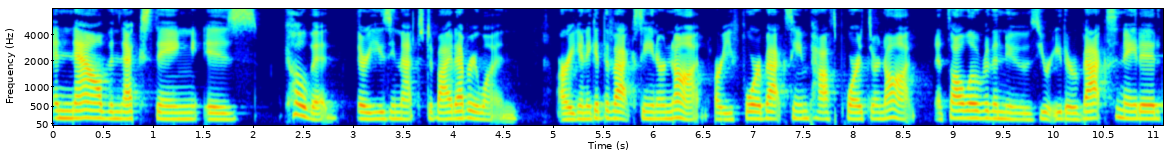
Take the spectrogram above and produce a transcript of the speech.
And now the next thing is COVID. They're using that to divide everyone. Are you going to get the vaccine or not? Are you for vaccine passports or not? It's all over the news. You're either vaccinated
